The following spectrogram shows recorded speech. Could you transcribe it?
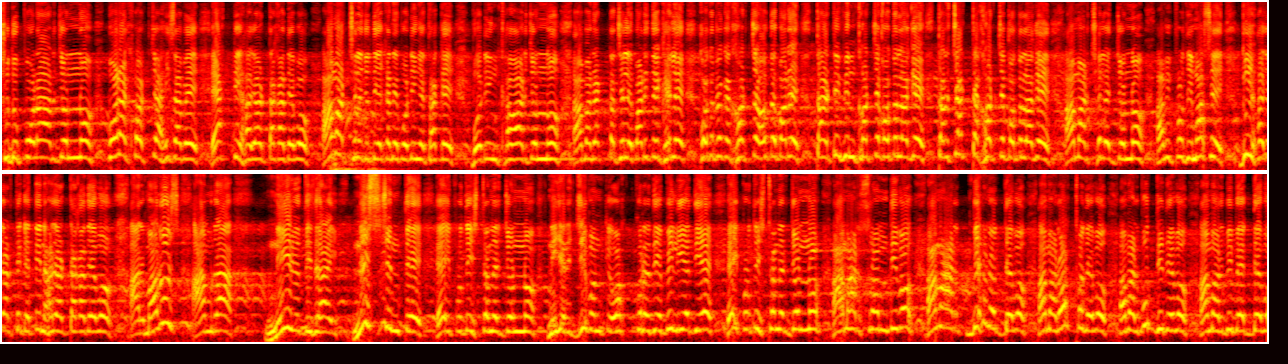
শুধু পড়ার জন্য, পড়া খরচা হিসাবে একটি হাজার টাকা দেবো। আমার ছেলে যদি এখানে বোর্ডিংয়ে থাকে বোর্ডিং খাওয়ার জন্য আমার একটা ছেলে বাড়িতে খেলে কত টাকা খরচা হতে পারে, তার টিফিন খরচা কত লাগে, তার চারটা খরচা কত লাগে, আমার ছেলের জন্য আমি প্রতি মাসে দুই হাজার থেকে তিন হাজার টাকা দেবো। আর মানুষ আমরা নির্দ্বিধায়, নিশ্চিন্তে এই প্রতিষ্ঠানের জন্য নিজের জীবনকে অফ করে দিয়ে বিলিয়ে দিয়ে এই প্রতিষ্ঠানের জন্য আমার শ্রম দিব, আমার মেহনত দেব, আমার অর্থ দেব, আমার বুদ্ধি দেব, আমার বিবেক দেব,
